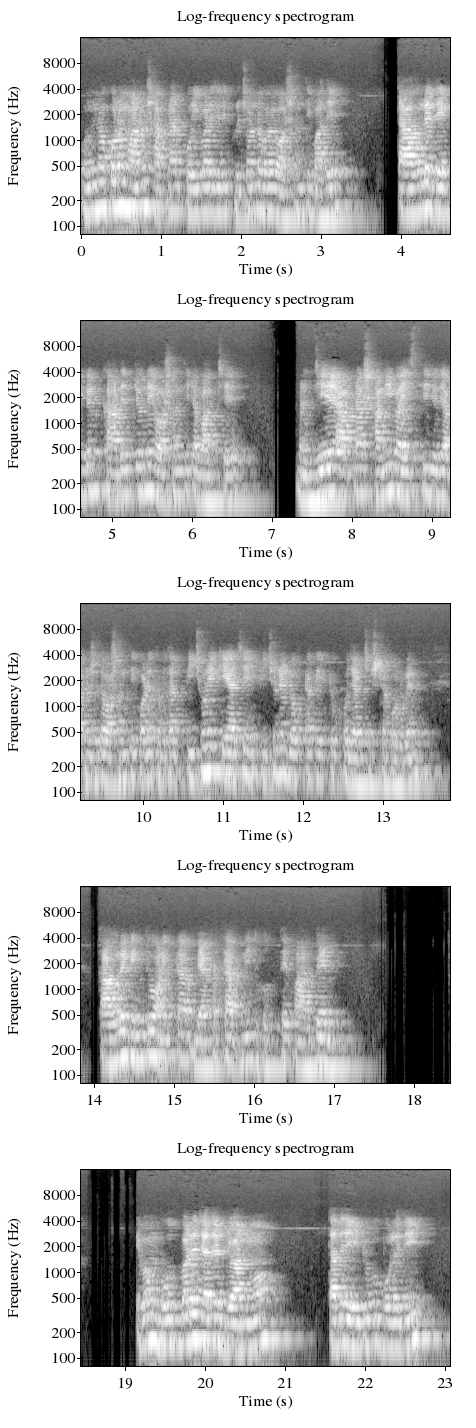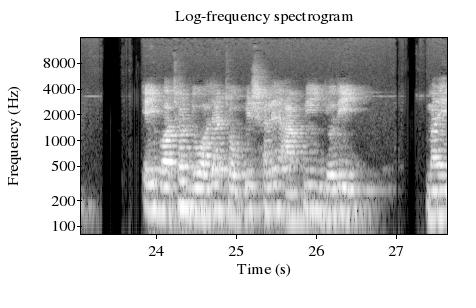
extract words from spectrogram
অন্য কোনো মানুষ আপনার পরিবারে যদি প্রচণ্ডভাবে অশান্তি বাঁধে, তাহলে দেখবেন কাদের জন্য অশান্তিটা বাঁধছে? মানে যে আপনার স্বামী বা স্ত্রী যদি আপনার সাথে অশান্তি করে, তবে তার পিছনে কে আছে? এই পিছনের লোকটাকে একটু খোঁজার চেষ্টা করবেন। তাহলে কিন্তু অনেকটা ব্যাপারটা আপনি ধরতে পারবেন। এবং বুধবারে যাদের জন্ম, তাদের এইটুকু বলে দিই। এই বছর দু হাজার চব্বিশ সালে আপনি যদি মানে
